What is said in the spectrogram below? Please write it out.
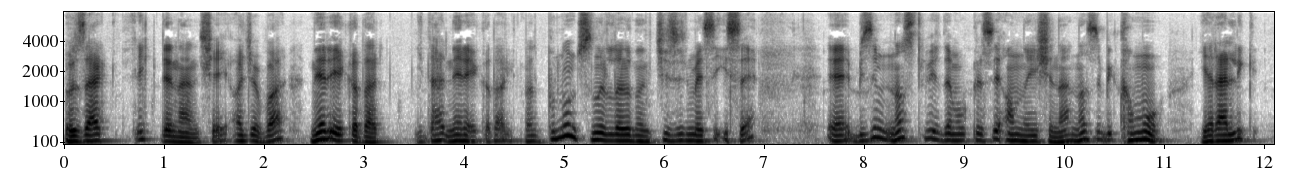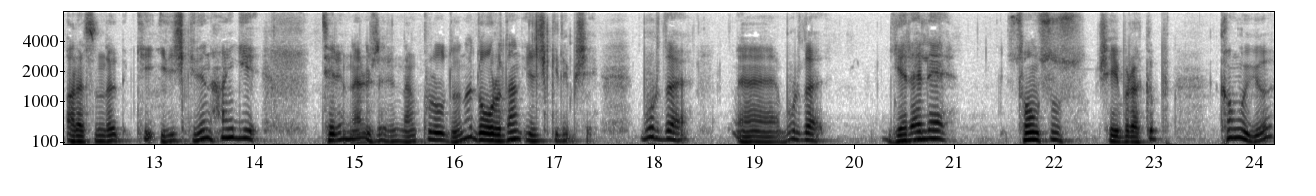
özellik denen şey acaba nereye kadar gider, nereye kadar gitmez? Bunun sınırlarının çizilmesi ise e, bizim nasıl bir demokrasi anlayışına, nasıl bir kamu yerellik arasındaki ilişkinin hangi terimler üzerinden kurulduğuna doğrudan ilişkili bir şey. Burada e, burada yerele sonsuz şey bırakıp kamuyu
